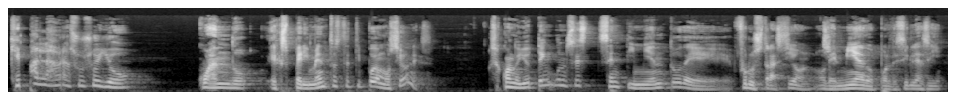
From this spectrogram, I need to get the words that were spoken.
qué palabras uso yo cuando experimento este tipo de emociones. O sea, cuando yo tengo un sentimiento de frustración o de miedo, por decirle así,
